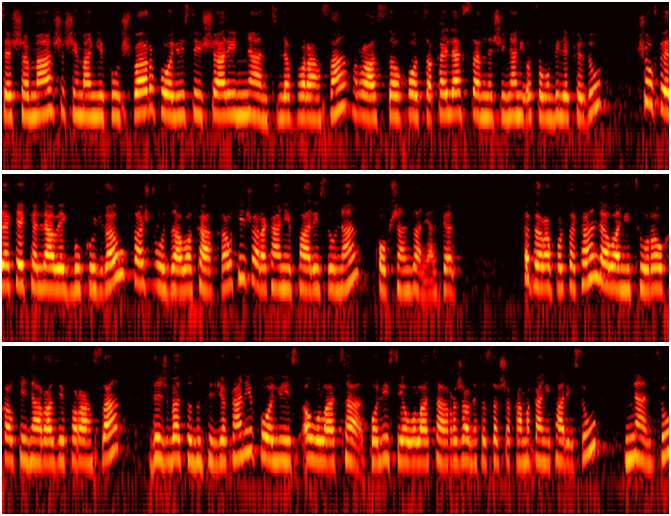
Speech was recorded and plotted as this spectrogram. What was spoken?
سێشەممە شەشی مانگی پووشپەڕ، پۆلیسی شاری نانت لە فەرانسە ڕاستەوخۆ تەقەی لە سەرنشینانی ئۆتۆمۆبیلێک کرد و شۆفێرەکەی کە لاوێک بوو کوژرا و پاش ڕووداوەکە خەڵکی شارەکانی پاریس و نانت خۆپیشاندانیان کرد. بەپێ ڕاپۆرتەکان لاوانی تووڕە و خەڵکی ناڕازی فەڕانسە دژبە توندوتیژیەکانی پۆلیس ئەو وڵاتە پۆلیسی ئەو وڵاتە ڕژاونەتە سەر شەقامەکانی پاریس و نانت و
